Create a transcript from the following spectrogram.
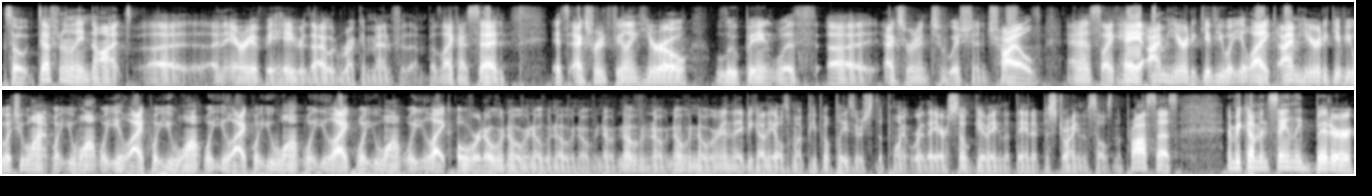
So, definitely not uh, an area of behavior that I would recommend for them. But, like I said, it's expert feeling hero looping with uh, expert intuition child, and it's like, hey, I'm here to give you what you like. I'm here to give you what you want, what you want, what you like, what you want, what you like, what you want, what you like, what you want, what you like, over and over and over and over and over and over and over and over and over and over and over, and they become the ultimate people pleasers to the point where they are so giving that they end up destroying themselves in the process, and become insanely bitter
